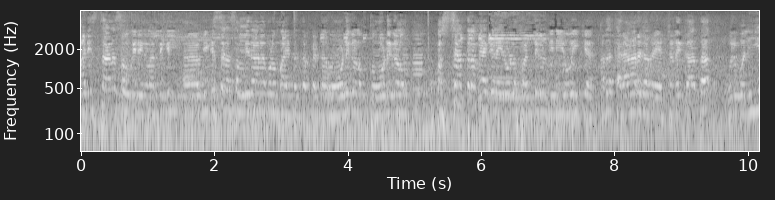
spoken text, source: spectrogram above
അടിസ്ഥാന സൗകര്യങ്ങൾ അല്ലെങ്കിൽ വികസന സംവിധാനങ്ങളുമായി ബന്ധപ്പെട്ട റോഡുകളും തോടുകളും പശ്ചാത്തല മേഖലയിലുള്ള ഫണ്ടുകൾ വിനിയോഗിക്കാൻ അത് കരാറുകാർ ഏറ്റെടുക്കാത്ത ഒരു വലിയ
